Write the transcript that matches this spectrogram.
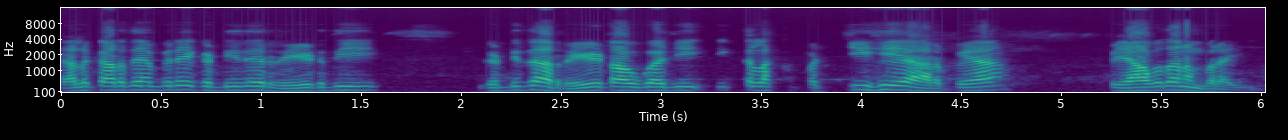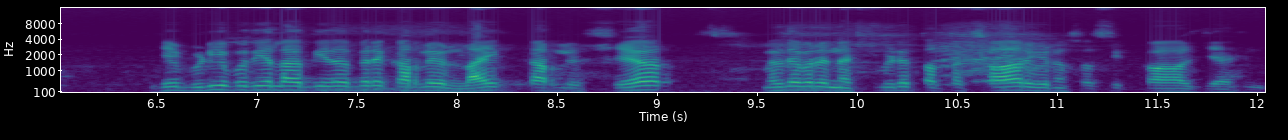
ਗੱਲ ਕਰਦੇ ਆਂ ਵੀਰੇ ਗੱਡੀ ਦੇ ਰੇਟ ਦੀ। ਗੱਡੀ ਦਾ ਰੇਟ ਆਊਗਾ ਜੀ 125000 ਰੁਪਇਆ। ਪੰਜਾਬ ਦਾ ਨੰਬਰ ਹੈ ਜੀ। ਜੇ ਵੀਡੀਓ ਵਧੀਆ ਲੱਗਦੀ ਹੈ ਤਾਂ ਵੀਰੇ ਕਰ ਲਿਓ ਲਾਈਕ ਕਰ ਲਿਓ ਸ਼ੇਅਰ ਮਿਲਦੇ ਵੀਰੇ ਨੈਕਸਟ ਵੀਡੀਓ ਤਦ ਤੱਕ ਸਾਰੇ ਵੀਰਾਂ ਨੂੰ ਸਤਿ ਸ਼੍ਰੀ ਅਕਾਲ, ਜੈ ਹਿੰਦ।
